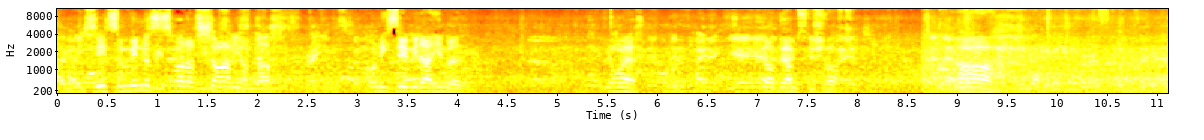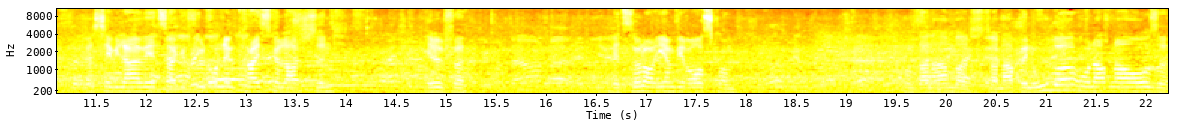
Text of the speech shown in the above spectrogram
Aber ich sehe zumindest mal das Stadiondach. Und ich sehe wieder Himmel. Junge, ich glaube, wir haben es geschafft. Ah. Weißt du, wie lange wir jetzt da gefühlt unten im Kreis gelatscht sind? Hilfe. Jetzt nur noch irgendwie rauskommen. Und dann haben wir es. Dann ab in Uber und ab nach Hause.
